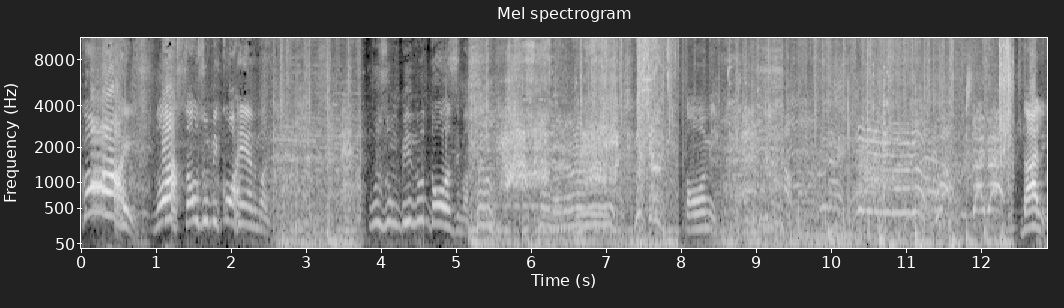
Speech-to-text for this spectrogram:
Corre! Nossa, olha o zumbi correndo, mano. O zumbi no 12, mano. Tome. Dale.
